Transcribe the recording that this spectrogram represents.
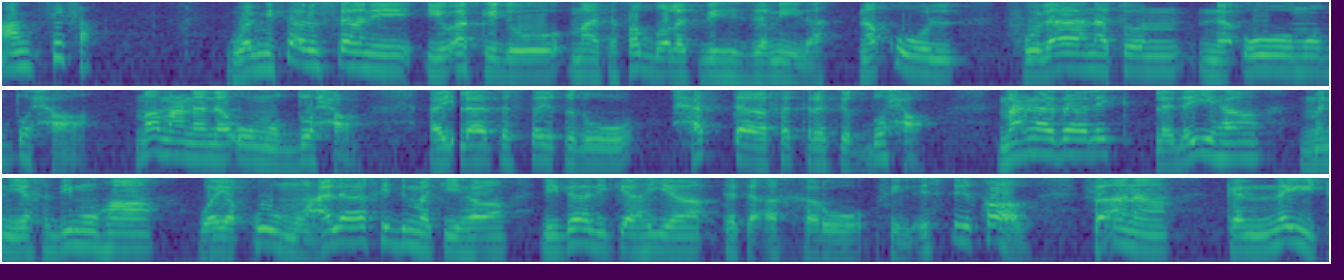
عن صفة. والمثال الثاني يؤكد ما تفضلت به الزميلة. نقول فلانة نؤوم الضحى. ما معنى نؤوم الضحى؟ أي لا تستيقظ حتى فترة الضحى. معنى ذلك لديها من يخدمها ويقوم على خدمتها. لذلك هي تتأخر في الاستيقاظ. فأنا كنيت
